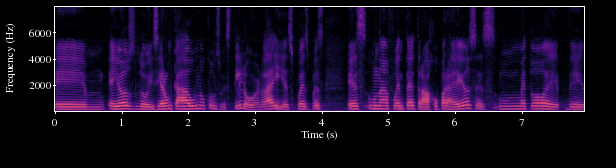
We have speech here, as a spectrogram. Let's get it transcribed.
Eh, ellos lo hicieron cada uno con su estilo, ¿verdad? Y después, pues, es una fuente de trabajo para ellos, es un método de, de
